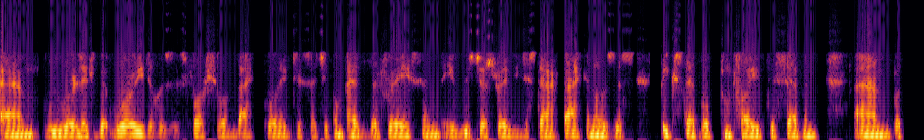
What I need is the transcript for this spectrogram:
um, we were a little bit worried. It was his first run back going into such a competitive race, and he was just ready to start back. And it was this big step up from five to seven. Um, but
